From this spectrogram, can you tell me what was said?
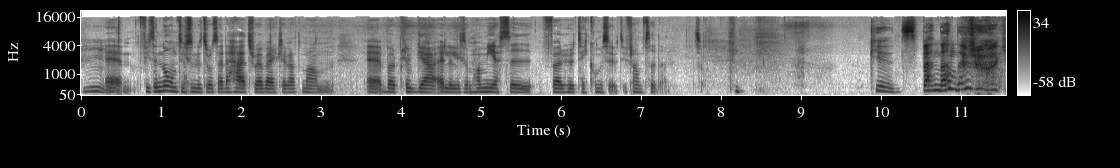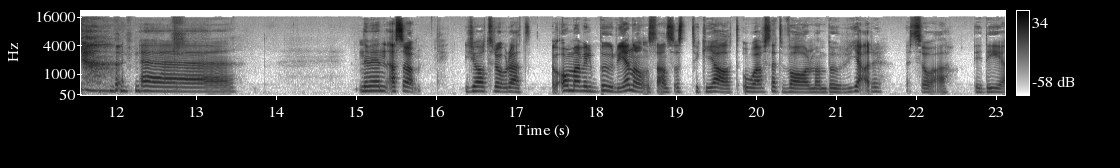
Mm. Eh, finns det någonting som du tror så här, det här tror jag verkligen att man eh, bör plugga eller liksom ha med sig för hur tech kommer se ut i framtiden? Så. Gud, spännande fråga. eh, nej men alltså, jag tror att om man vill börja någonstans så tycker jag att oavsett var man börjar så är det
